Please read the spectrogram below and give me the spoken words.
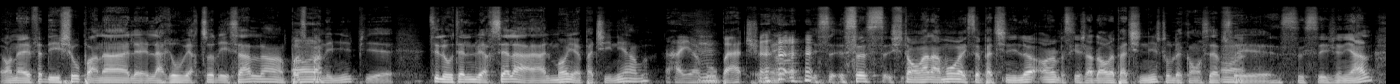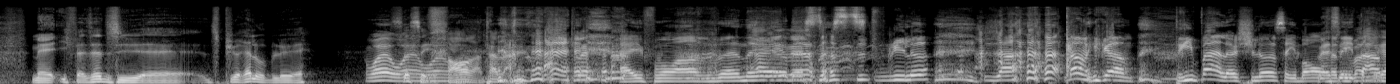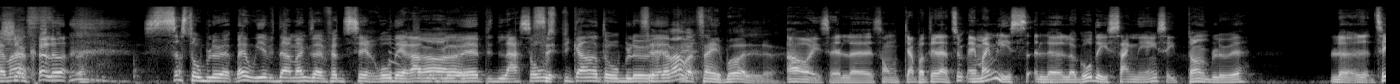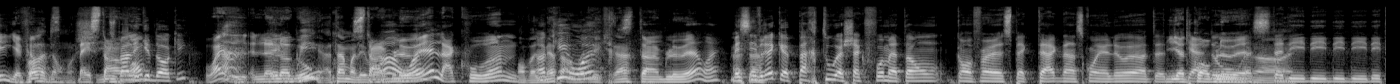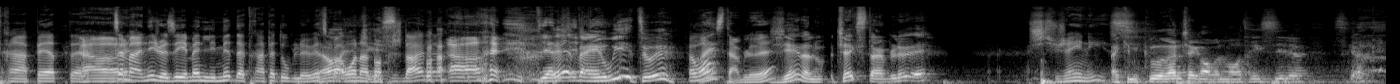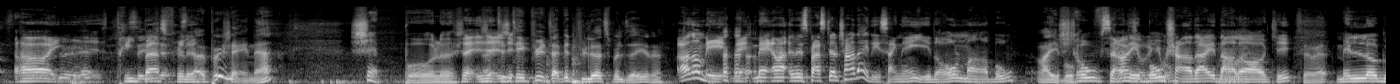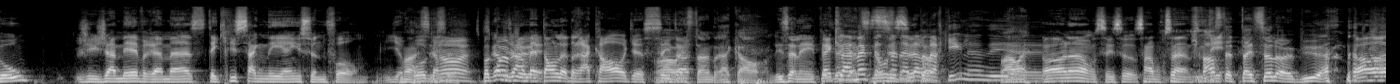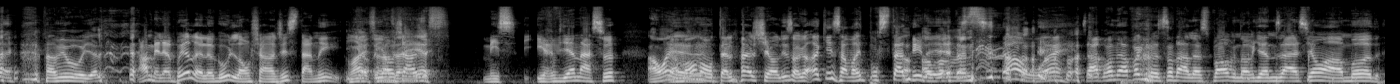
on avait fait des shows pendant le- la réouverture des salles là, en post-pandémie. Puis, euh, tu sais, l'hôtel universel à Alma, il y a un Pacini en bas. Ah, il y a un beau patch. Mais c'est- ça, c'est- je suis tombé en amour avec ce Pacini-là. Un, parce que j'adore le Pacini. Je trouve le concept, c'est c'est génial. Mais il faisait du, euh, du purel au bleuet. Ouais, ouais. ça, c'est ouais, fort en tabac. Ah, il faut en revenir Hey, de ce petit fruit-là. Genre, non, mais comme, tripant, là, je suis là, c'est bon, on Ben, fait c'est des tartes de chocolat. Ça, c'est au bleuet. Ben oui, évidemment que vous avez fait du sirop d'érable Ah, au bleuet, puis de la sauce C'est- piquante au bleuet. c'est vraiment votre symbole. là. Ah oui, c'est le, ils sont capotés là-dessus. Mais même les, le logo des Saguenayens, c'est un bleuet. Le, le- tu sais, il y a comme. donc, ben, Tu parles l'équipe de hockey? Ouais, le, le ben logo. oui. Attends, moi, c'est aller un voir. Ah, bleuet, ouais. la couronne. On va le Ok, mettre en ouais. l'écran. C'est un bleuet, ouais. Mais c'est vrai que partout, à chaque fois, mettons, qu'on fait un spectacle dans ce coin-là, t'as Il y a des de quoi cadeaux, bleuet. euh, si Ah t'as des, des, des, des, des trempettes. euh, Ah Tu sais, donné, je veux dire, il y a même une limite de trempettes au bleuet, tu Ah peux ouais, avoir dans ton frigidaire. Ah ouais. Puis il y a Eh des- ben oui, tu vois. Ouais, c'est un bleuet. Je viens de le... Check, c'est un bleuet. Je suis gêné. Avec une couronne, check, on va le montrer ici, là. Ah, est tripant, C'est- un peu gênant. Je sais pas, là. J'ai- T'es- plus, t'habites plus là, tu peux le dire. Là. Ah non, mais, mais, mais, mais c'est parce que le chandail des Saguenayens, il est drôlement beau. Ouais, il est Je beau. trouve que c'est un Ouais, des beaux beau. chandails dans le hockey. C'est vrai. Mais le logo, j'ai jamais vraiment. C'est écrit Saguenayen sur une forme. Il y a Ouais, pas c'est comme. ça. C'est pas comme genre, mettons, le Dracard, que c'est Ah ouais, un. c'est un dracard. Les Olympiques. Fait clairement que Gatineau, personne c'est n'avait ça. remarqué, là. Des, Ouais, ouais. euh, Ah non, c'est ça, 100%. Je pense que c'était peut-être ça leur but, hein. Ah ouais. Ah, mais le pire, le logo, ils l'ont changé cette année. Ils, ils ont changé. S. Mais ils reviennent à ça. Ah ouais, Le monde euh, ont tellement chialé. Ils sont comme, OK, ça va être pour cette année, S. revenir. Ah ouais. C'est la première fois que je vois ça dans le sport, une organisation en mode.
